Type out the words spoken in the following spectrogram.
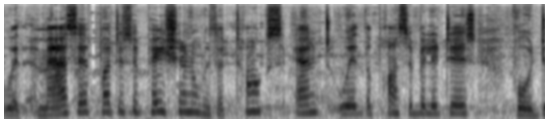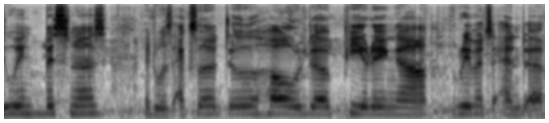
with massive participation with the talks and with the possibilities for doing business. It was excellent to hold uh, peering uh, agreements and uh,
